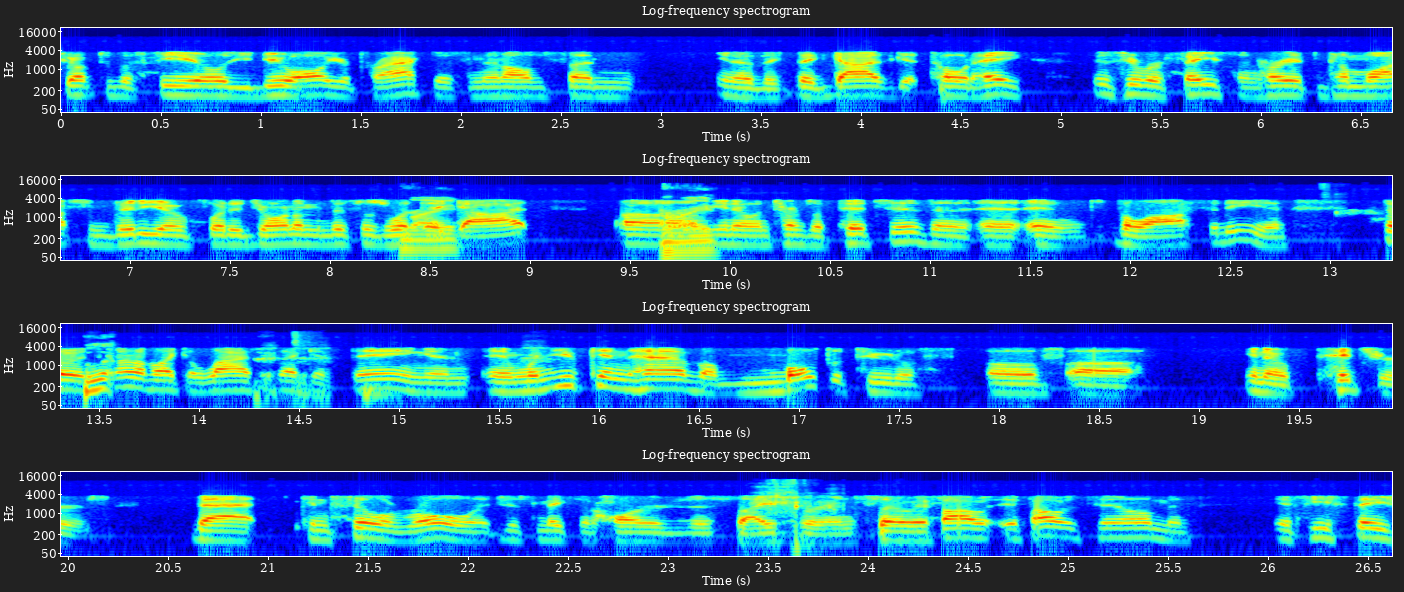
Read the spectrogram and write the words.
show up to the field, you do all your practice, and then all of a sudden, you know, the, the guys get told, "Hey, this is who we're facing. Hurry up and come watch some video footage on them, and this is what right. they got." Um, right. You know, in terms of pitches and, and, and velocity, and so it's kind of like a last second thing, and and when you can have a multitude of of uh, you know pitchers that can fill a role, it just makes it harder to decipher. And so if I if I was him and if he stays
